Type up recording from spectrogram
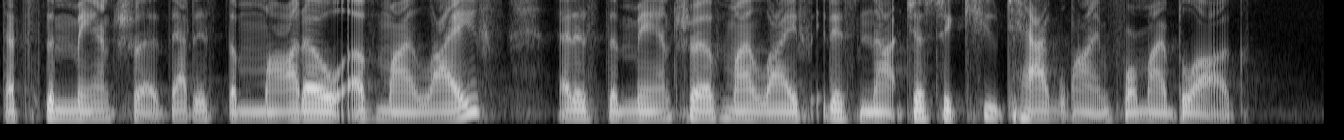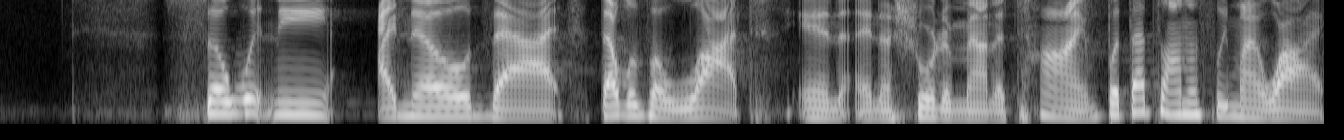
that's the mantra. That is the motto of my life. That is the mantra of my life. It is not just a cute tagline for my blog. So Whitney, I know that that was a lot in, in a short amount of time, but that's honestly my why.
